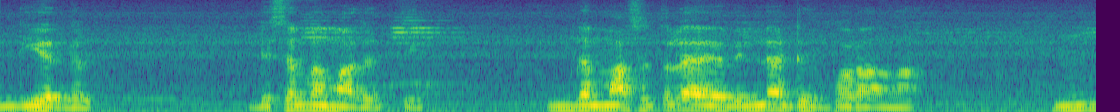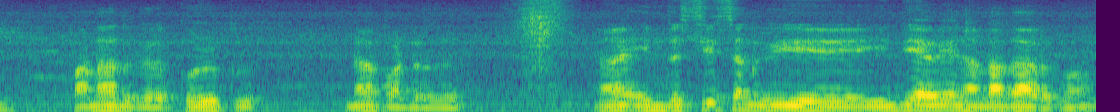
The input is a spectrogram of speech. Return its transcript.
இந்தியர்கள். டிசம்பர் மாதத்தில். இந்த மாதத்தில் வெளிநாட்டுக்கு போகிறாங்களாம் ம் பணம் இருக்கிற கொழுப்பு. என்ன பண்ணுறது இந்த சீசனுக்கு இந்தியாவே நல்லா தான் இருக்கும்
